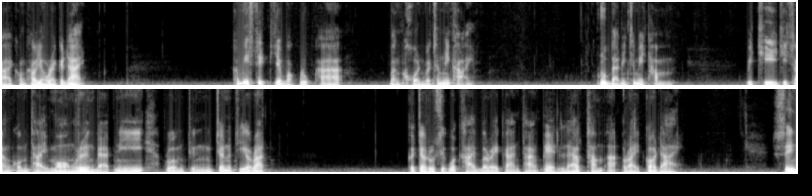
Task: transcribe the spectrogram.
กายของเขาอย่างไรก็ได้ เขามีสิทธิ์ที่จะบอกลูกค้าบางคนว่าฉันไม่ขาย รูปแบบนี้จะไม่ทำวิธีที่สังคมไทยมองเรื่องแบบนี้ รวมถึงเจ้าหน้าที่รัฐ ก็จะรู้สึกว่าขายบริการทางเพศแล้วทำอะไรก็ได้ ซึ่ง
